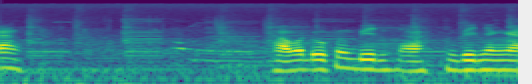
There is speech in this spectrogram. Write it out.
ดังพามาดูเครื่องบินอะมันบินยังไง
